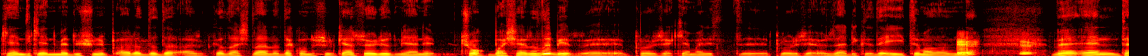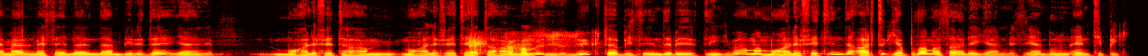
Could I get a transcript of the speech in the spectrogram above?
kendi kendime düşünüp arada da arkadaşlarla da konuşurken söylüyordum. Yani çok başarılı bir e, proje Kemalist e, proje özellikle de eğitim alanında Evet, evet. ve en temel meselelerinden biri de yani muhalefet taham, muhalefete tahammülsüzlük tabii senin de belirttiğin gibi ama muhalefetin de artık yapılamaz hale gelmesi. Yani bunun en tipik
